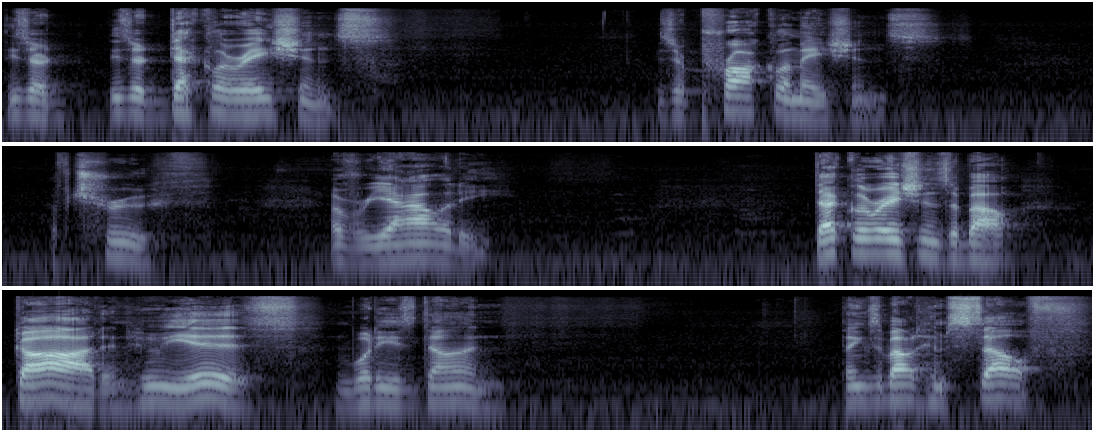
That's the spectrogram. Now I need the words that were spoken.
These are, these are declarations, these are proclamations of truth, of reality. Declarations about God and who he is and what he's done. Things about himself,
